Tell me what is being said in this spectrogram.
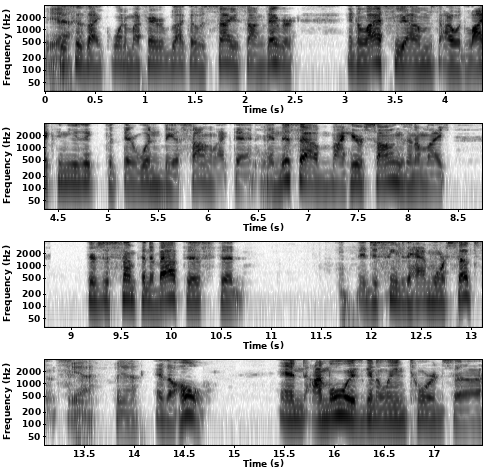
Yeah. this is like one of my favorite Black Label Society songs ever. And the last few albums, I would like the music, but there wouldn't be a song like that. And this album, I hear songs and I'm like, there's just something about this that it just seems to have more substance Yeah. Yeah. as a whole. And I'm always going to lean towards uh,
